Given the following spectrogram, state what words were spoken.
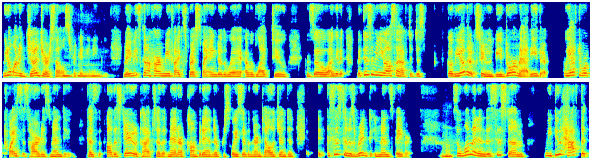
We don't want to judge ourselves mm-hmm. for getting mm-hmm. angry. Maybe it's going to harm me if I express my anger the way I would like to. And so I'm going to, but it doesn't mean you also have to just go the other extreme and be a doormat either. We have to work twice as hard as men do because all the stereotypes are that men are competent, they're persuasive, and they're intelligent. And it, the system is rigged in men's favor. Mm-hmm. So, women in this system we do have to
